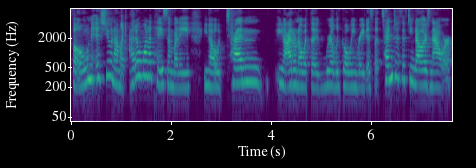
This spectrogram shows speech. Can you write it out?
phone issue. And I'm like, I don't want to pay somebody, you know, 10, you know, I don't know what the really going rate is, but 10 to $15 an hour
